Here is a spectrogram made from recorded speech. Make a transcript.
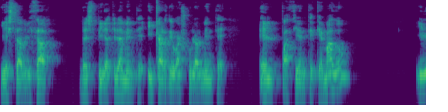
y estabilizar respiratoriamente y cardiovascularmente el paciente quemado. Y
